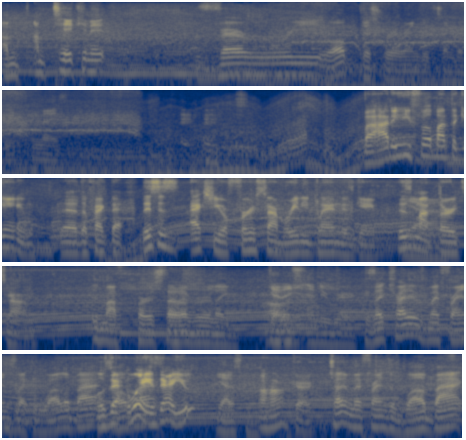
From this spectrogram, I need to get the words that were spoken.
I'm I'm taking it very. Oh, just rear-ended somebody. Nice. But how do you feel about the game? The, the fact that this is actually your first time really playing this game. This is my third time. This is my first time Uh, ever like getting oh. anywhere because I tried it with my friends like a while back. Was that wait? back. Is that you? Yeah, that's me. Uh huh. Okay. tried it with my friends a while back,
